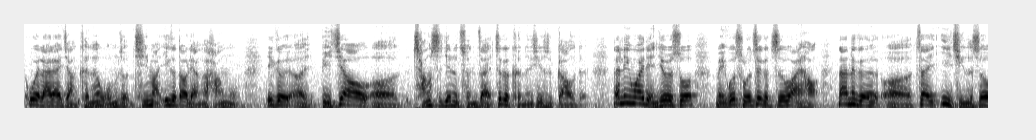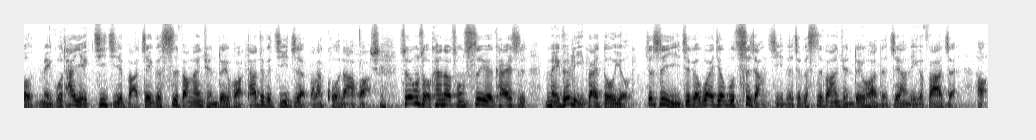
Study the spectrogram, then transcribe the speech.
未来来讲，可能我们说起码一个到两个航母，一个呃比较呃长时间的存在，这个可能性是高的。那另外一点就是说。美国除了这个之外，哈，那那个呃，在疫情的时候，美国它也积极的把这个四方安全对话，它这个机制啊，把它扩大化。是，所以我们所看到，从四月开始，每个礼拜都有，这是以这个外交部次长级的这个四方安全对话的这样的一个发展。好，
